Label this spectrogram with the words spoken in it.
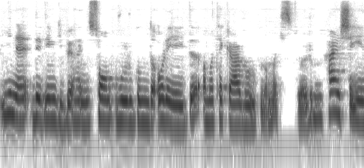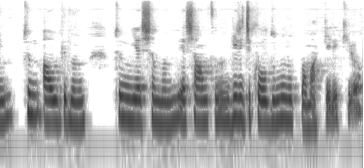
Yine dediğim gibi hani son vurgum da orayaydı ama tekrar vurgulamak istiyorum. Her şeyin, tüm algının, tüm yaşamın, yaşantının biricik olduğunu unutmamak gerekiyor.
